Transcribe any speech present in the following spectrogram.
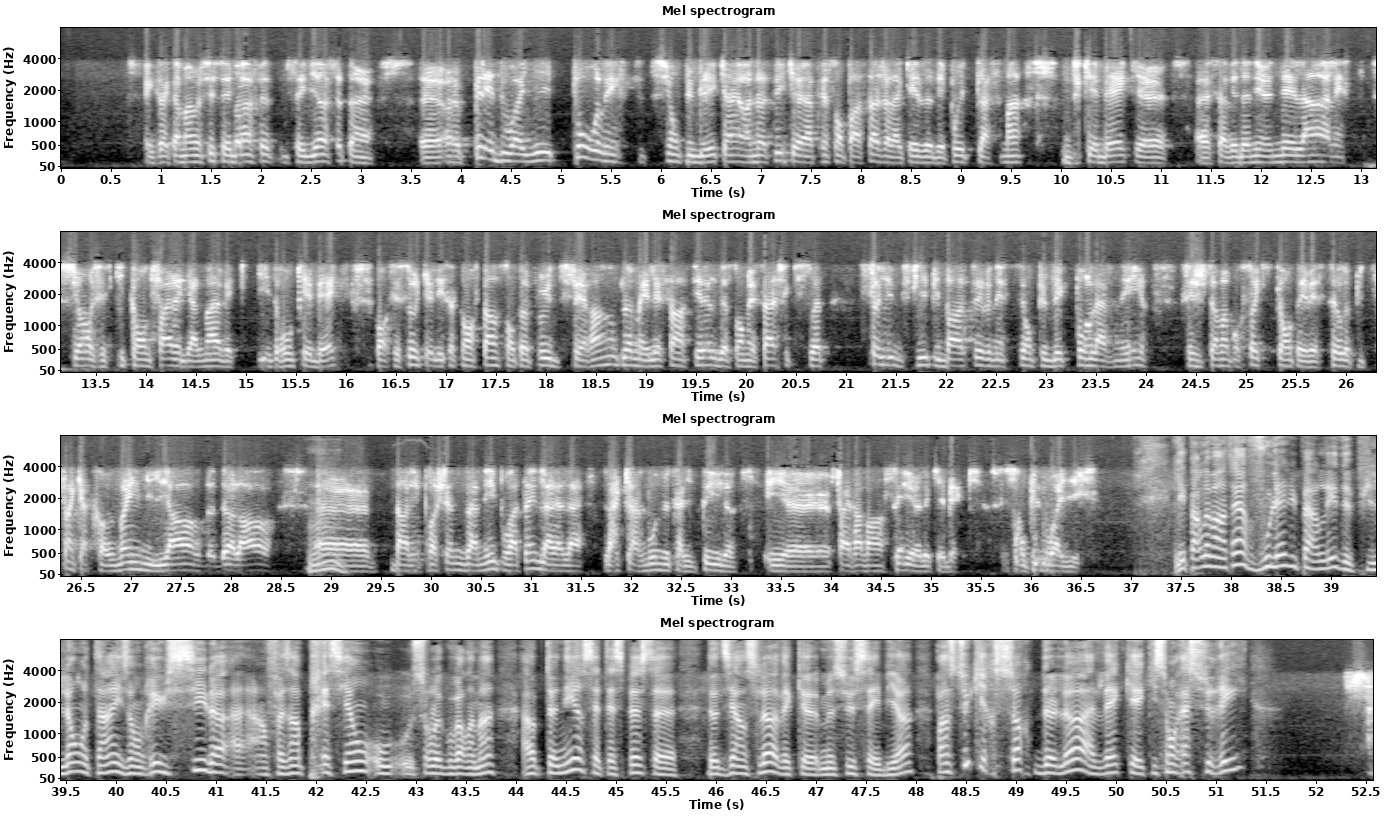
Exactement. M. Sabia a fait, a fait un, euh, un plaidoyer pour l'institution publique. Hein. On a noté qu'après son passage à la Caisse de dépôt et de placement du Québec, euh, ça avait donné un élan à l'institution c'est ce qu'il compte faire également avec Hydro-Québec. Bon, c'est sûr que les circonstances sont un peu différentes, là, mais l'essentiel de son message, c'est qu'il souhaite solidifier puis bâtir une institution publique pour l'avenir. C'est justement pour ça qu'il compte investir le plus de 180 milliards de dollars mmh. euh, dans les prochaines années pour atteindre la, la, la carboneutralité et euh, faire avancer euh, le Québec. C'est son plaidoyer. Les parlementaires voulaient lui parler depuis longtemps. Ils ont réussi, là, en faisant pression sur le gouvernement, à obtenir cette espèce euh, d'audience-là avec euh, M. Sebia. Penses-tu qu'ils ressortent de là avec, euh, qu'ils sont rassurés?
